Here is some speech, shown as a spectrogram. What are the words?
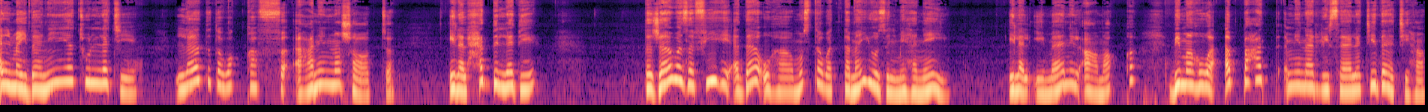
الميدانية التي لا تتوقف عن النشاط إلى الحد الذي تجاوز فيه أداؤها مستوى التميز المهني. إلى الإيمان الأعمق بما هو أبعد من الرسالة ذاتها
